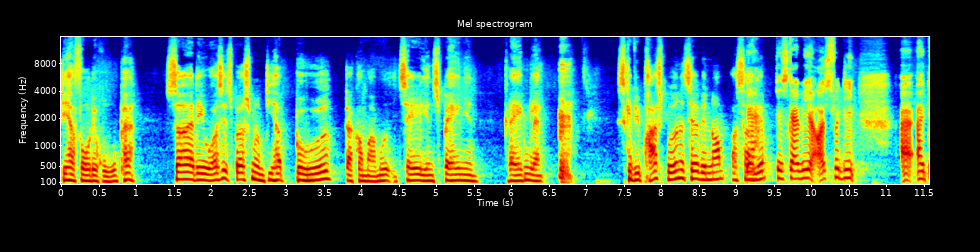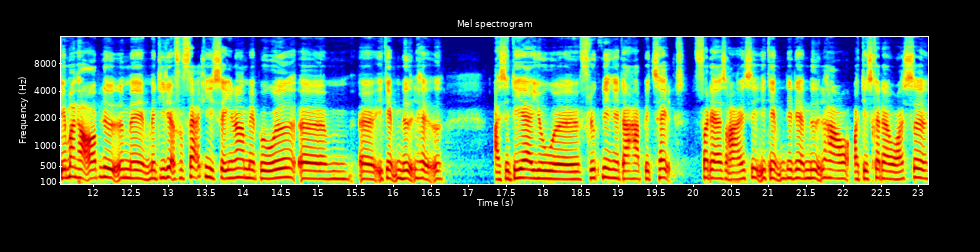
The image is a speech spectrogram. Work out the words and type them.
det her Fort Europa, så er det jo også et spørgsmål om de her både, der kommer mod Italien, Spanien, Grækenland. Skal vi presse bådene til at vende om og sejle ja, hjem? det skal vi også, fordi at det, man har oplevet med, med de der forfærdelige scener med både øh, øh, igennem Middelhavet, altså det er jo øh, flygtninge, der har betalt for deres rejse igennem det der Middelhav, og det skal der jo også øh,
